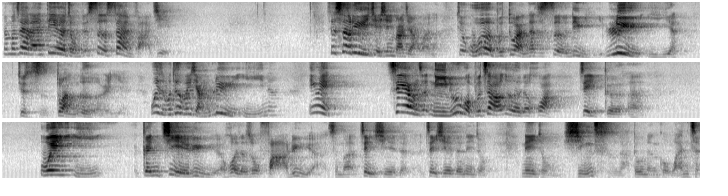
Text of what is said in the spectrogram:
那么再来第二种就色善法界，这色律一戒先把它讲完了，就无恶不断，它是色律仪，律仪呀，就只断恶而言。为什么特别讲律仪呢？因为这样子，你如果不造恶的话，这个呃，威仪跟戒律或者说法律啊，什么这些的这些的那种那种行持啊，都能够完整。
